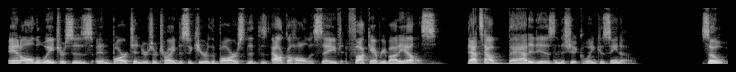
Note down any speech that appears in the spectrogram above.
and all the waitresses and bartenders are trying to secure the bars so that the alcohol is saved. Fuck everybody else. That's how bad it is in the shitcoin casino. So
